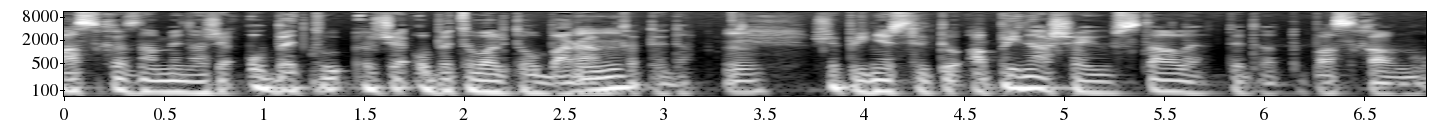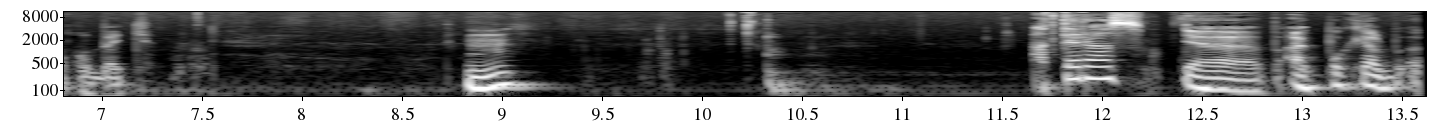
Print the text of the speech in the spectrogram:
pascha znamená, že, obetu, že obetovali toho baránka mm. teda. Mm. Že prinesli to a prinášajú stále teda tú paschálnu obeť. Hmm? A teraz, e, ak pokiaľ e, e,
